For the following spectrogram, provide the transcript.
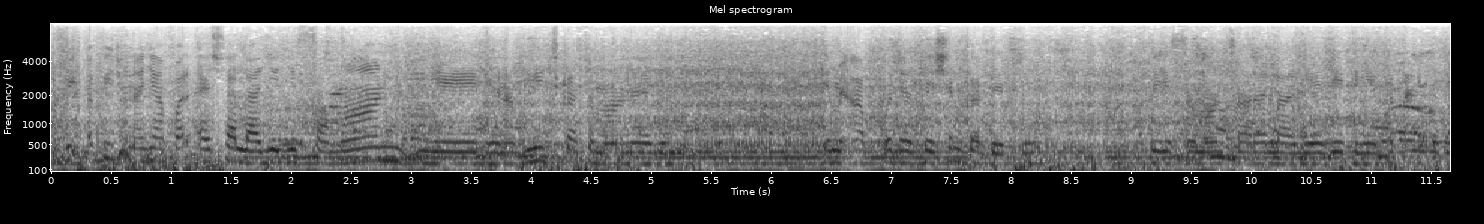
अभी अभी जो ना यहाँ पर ऐशा लाइए ये सामान, ये जो ना ब्लीच का सामान है, ये ये मैं आपको जो फेशियल कर देती हूँ। तो ये सामान सारा है, ये दिए पता नहीं मुझे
